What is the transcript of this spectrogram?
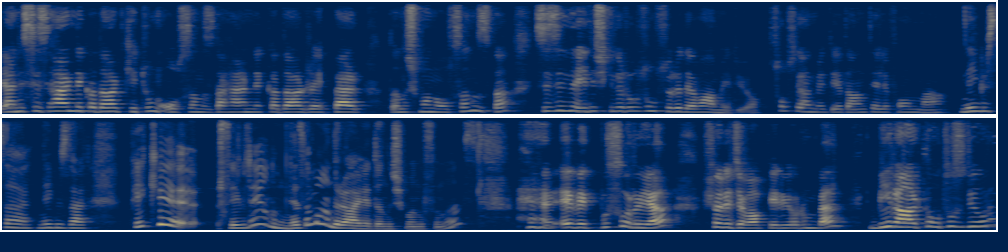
Yani siz her ne kadar ketum olsanız da, her ne kadar rehber, danışman olsanız da sizinle ilişkiler uzun süre devam ediyor. Sosyal medyadan, telefonla. Ne güzel, ne güzel. Peki Sevilay Hanım ne zamandır aile danışmanısınız? evet bu soruya şöyle cevap veriyorum ben. 1 artı 30 diyorum.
